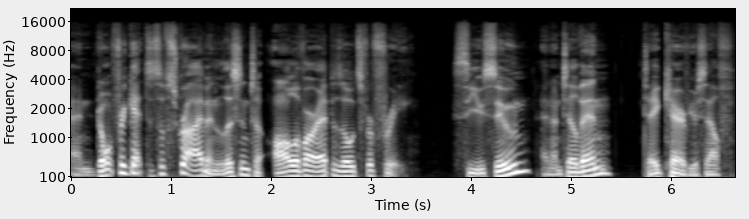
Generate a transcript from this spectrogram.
And don't forget to subscribe and listen to all of our episodes for free. See you soon, and until then, take care of yourself.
